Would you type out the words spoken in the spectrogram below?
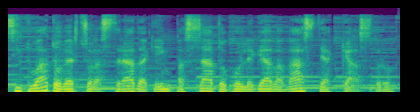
Situato verso la strada che in passato collegava Vaste a Castro,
